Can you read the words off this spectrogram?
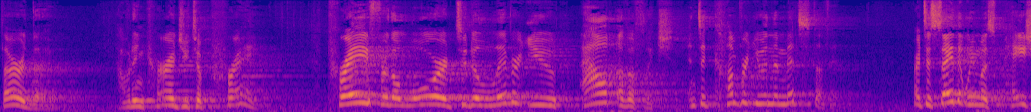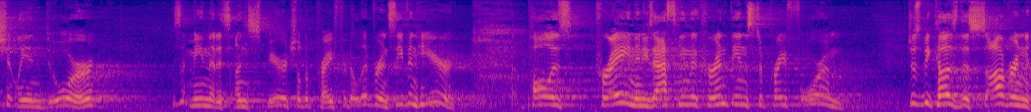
Third, though, I would encourage you to pray. Pray for the Lord to deliver you out of affliction and to comfort you in the midst of it. Right, to say that we must patiently endure doesn't mean that it's unspiritual to pray for deliverance. Even here, Paul is praying and he's asking the Corinthians to pray for him. Just because the sovereign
